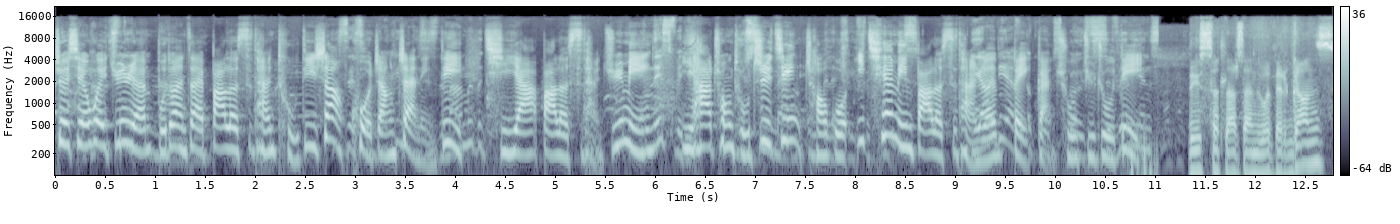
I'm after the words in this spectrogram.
这些伪军人不断在巴勒斯坦土地上扩张占领地，欺压巴勒斯坦居民。以哈冲突至今，超过一千名巴勒斯坦人被赶出居住地。These settlers and with their guns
